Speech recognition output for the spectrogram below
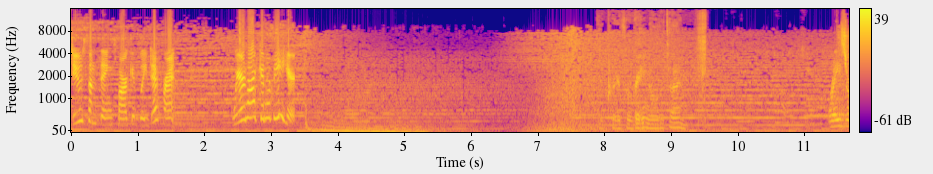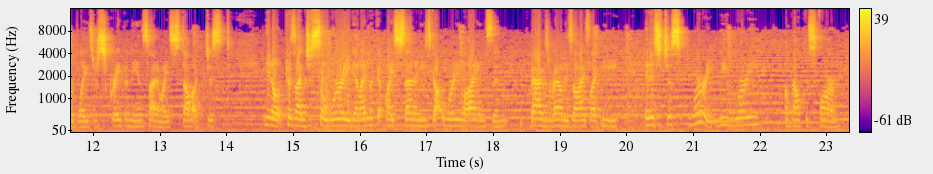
do some things markedly different, we're not going to be here. We pray for rain all the time. Razor blades are scraping the inside of my stomach just, you know, because I'm just so worried. And I look at my son and he's got worry lines and bags around his eyes like me. And it's just worry. We worry about this farm.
